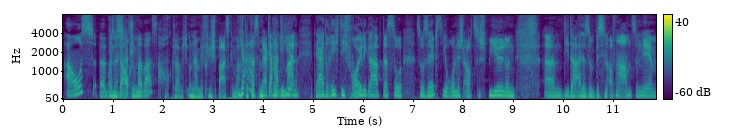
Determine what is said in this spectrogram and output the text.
aus. Äh, das, das ist ja auch schon mal was. Auch, glaube ich, unheimlich viel Spaß gemacht ja. Das merkt man ihm an. Der hat richtig Freude gehabt, das so, so selbstironisch auch zu spielen und ähm, die da alle so ein bisschen auf den Arm zu nehmen.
